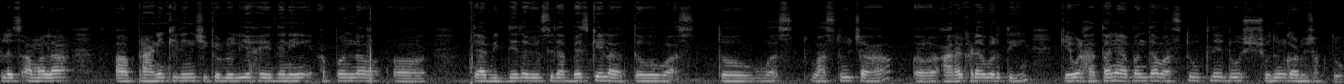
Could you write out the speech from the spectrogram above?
प्लस आम्हाला प्राणी किलिंग शिकवलेली आहे. त्याने आपण त्या विद्येचा व्यवस्थित अभ्यास केला तर वास तो वास वास्तूच्या आराखड्यावरती केवळ हाताने आपण त्या वास्तूतले दोष शोधून काढू शकतो.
